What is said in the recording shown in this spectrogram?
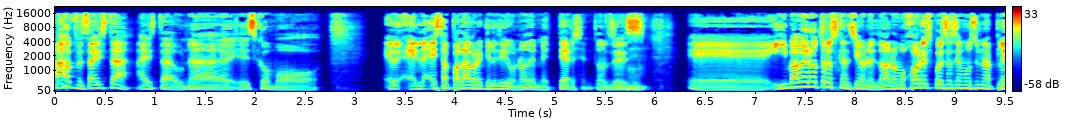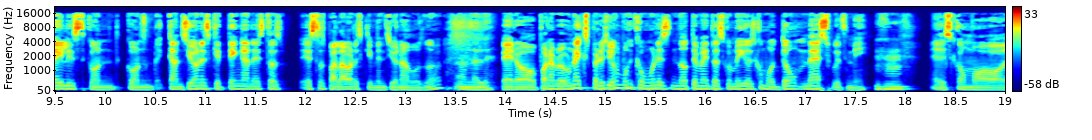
Ah, pues ahí está, ahí está. Una es como esta palabra que les digo, ¿no? De meterse. Entonces, eh, y va a haber otras canciones, ¿no? A lo mejor después hacemos una playlist con, con canciones que tengan estas, estas palabras que mencionamos, ¿no? ándale. Pero, por ejemplo, una expresión muy común es no te metas conmigo, es como don't mess with me. Es como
